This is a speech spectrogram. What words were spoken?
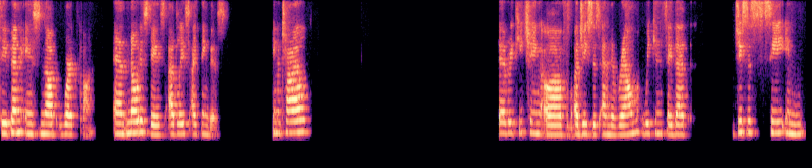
deepened, is not worked on. And notice this, at least I think this. In a child, every teaching of uh, Jesus and the realm, we can say that Jesus see in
